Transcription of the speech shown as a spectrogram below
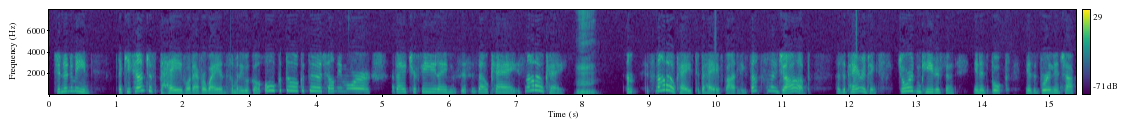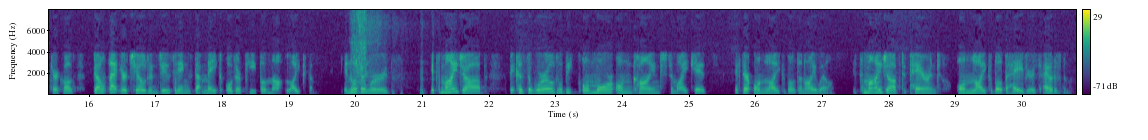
Do you know what I mean? Like you can't just behave whatever way, and somebody will go, "Oh, good, dog, good, good. Tell me more about your feelings. This is okay. It's not okay. Mm. And it's not okay to behave badly. That's my job as a parenting. Jordan Peterson, in his book, he has a brilliant chapter called Don't Let Your Children Do Things That Make Other People Not Like Them. In other words, it's my job because the world will be more unkind to my kids if they're unlikable than I will. It's my job to parent unlikable behaviors out of them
